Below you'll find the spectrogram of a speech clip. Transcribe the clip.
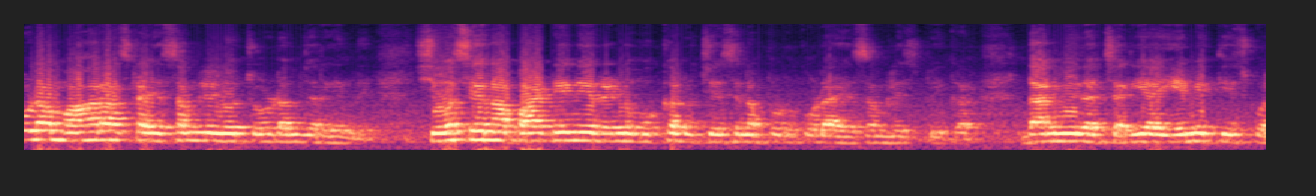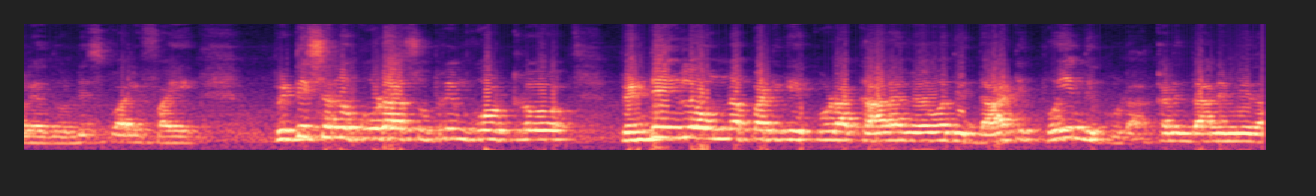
కూడా మహారాష్ట్ర అసెంబ్లీలో చూడడం జరిగింది. శివసేన పార్టీని రెండు ముక్కలు చేసినప్పుడు కూడా అసెంబ్లీ స్పీకర్ దాని మీద చర్య ఏమీ తీసుకోలేదు డిస్క్వాలిఫై పిటిషన్ కూడా సుప్రీంకోర్టులో పెండింగ్లో ఉన్నప్పటికీ కూడా కాల వ్యవధి దాటిపోయింది కూడా. కానీ దాని మీద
